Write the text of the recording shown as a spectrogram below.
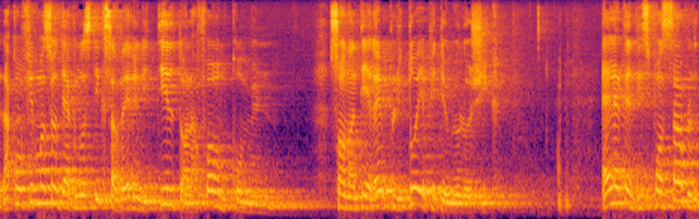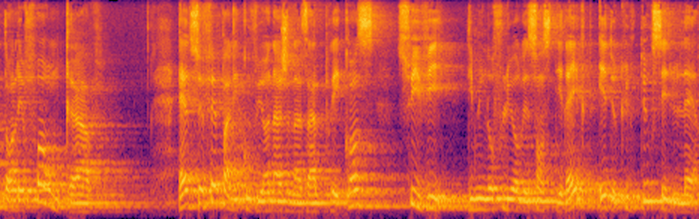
La confirmation diagnostique s'avère inutile dans la forme commune? Son intérêt plutôt épidémiologique. Elle est indispensable dans les formes graves. Elle se fait par écouvillonnage nasal précoce suivi d'immunofluorescence directe et de culture cellulaire.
